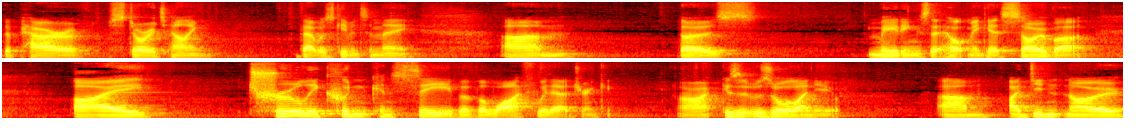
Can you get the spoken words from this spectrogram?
the power of storytelling that was given to me. Um, those meetings that helped me get sober, I truly couldn't conceive of a life without drinking, all right, because it was all I knew. Um, I didn't know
